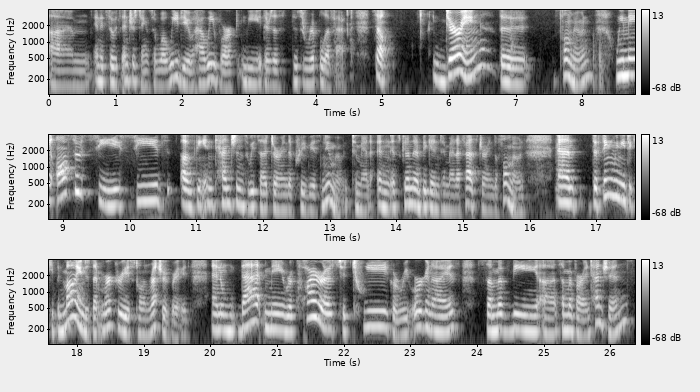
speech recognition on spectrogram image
Um, and it's so it's interesting. So what we do how we work we there's this, this ripple effect. So during the full moon, we may also see seeds of the intentions we set during the previous new moon to man and it's going to begin to manifest during the full moon. And the thing we need to keep in mind is that Mercury is still in retrograde and that may require us to tweak or reorganize some of the uh, some of our intentions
